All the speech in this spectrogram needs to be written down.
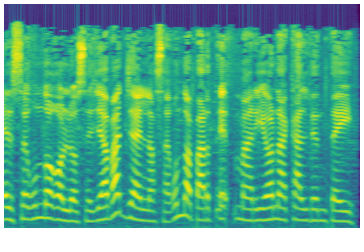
El segundo gol lo sellaba ya en la segunda parte Mariona Caldentey.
